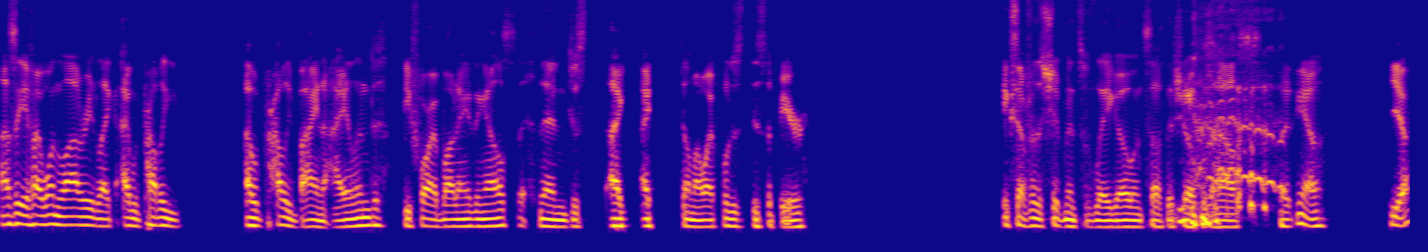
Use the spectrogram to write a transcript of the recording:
honestly, if I won the lottery, like I would probably, I would probably buy an island before I bought anything else. And then just, I, I tell my wife, we'll just disappear. Except for the shipments of Lego and stuff that show up at the house. But, you know, yeah.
